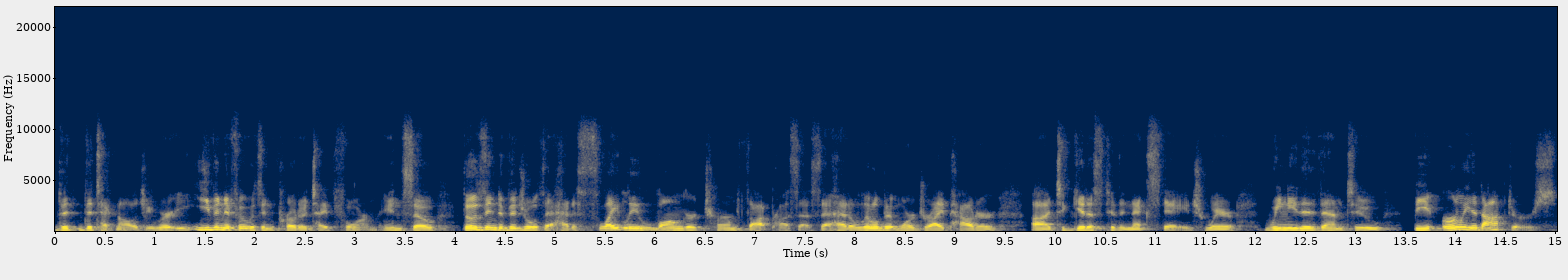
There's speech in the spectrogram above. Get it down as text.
the, the technology, where even if it was in prototype form. And so those individuals that had a slightly longer term thought process, that had a little bit more dry powder uh, to get us to the next stage, where we needed them to be early adopters,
